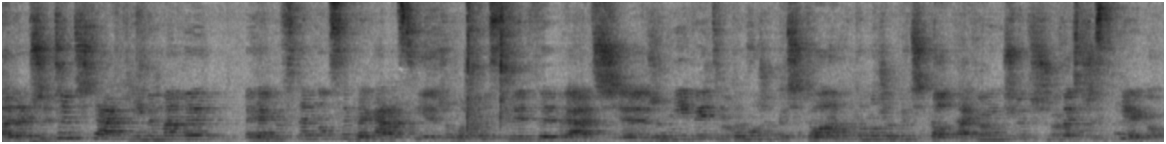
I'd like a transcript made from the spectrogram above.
Ale przy czymś takim mamy e, jakby wstępną segregację, że możemy sobie wybrać, e, że mniej więcej to może być to, albo to może być to, tak? Nie musimy przeszukiwać wszystkiego.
